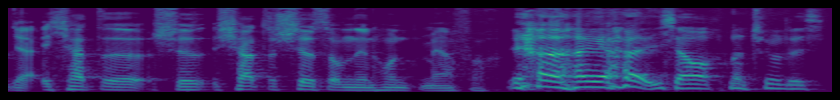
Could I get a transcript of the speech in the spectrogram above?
Ja, ich hatte Schiss, ich hatte Schiss um den Hund mehrfach. Ja, ja, ich auch, natürlich.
